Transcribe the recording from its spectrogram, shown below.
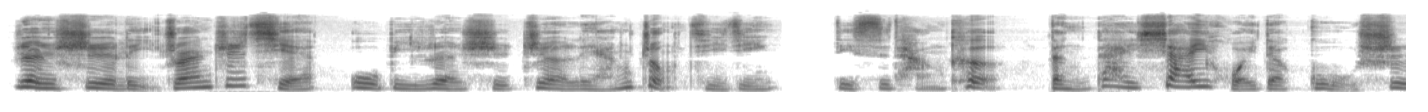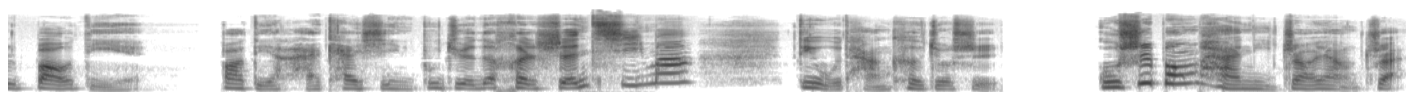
认识理专之前，务必认识这两种基金；第四堂课，等待下一回的股市暴跌，暴跌还开心，不觉得很神奇吗？第五堂课就是股市崩盘，你照样赚。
